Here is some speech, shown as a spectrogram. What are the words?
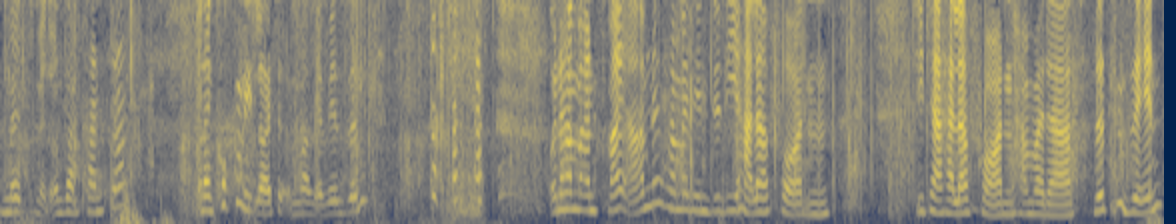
mit, mit unserem Panzer. Und dann gucken die Leute immer, wer wir sind. Und dann haben wir an zwei Abenden haben wir den Didi Hallervorden, Dieter Hallervorden haben wir da sitzen sehen.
